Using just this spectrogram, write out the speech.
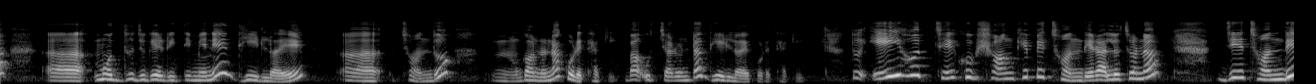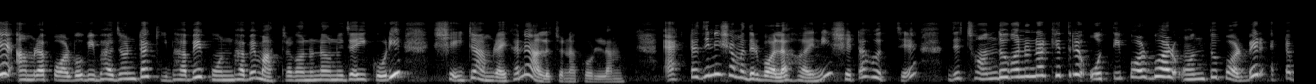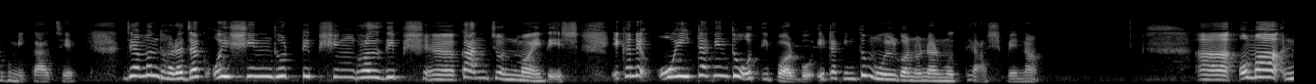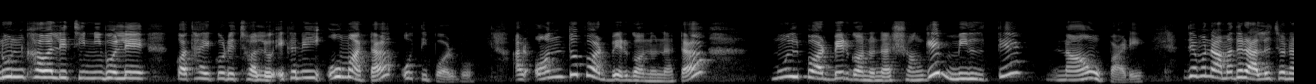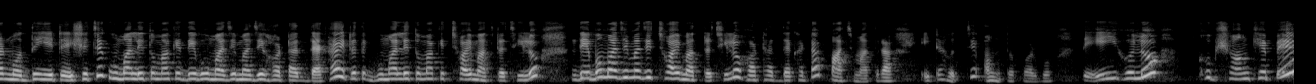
মধ্যযুগের রীতি মেনে ধীর লয়ে ছন্দ গণনা করে থাকি বা উচ্চারণটা ধীর লয়ে করে থাকি। তো এই হচ্ছে খুব সংক্ষেপে ছন্দের আলোচনা। যে ছন্দে আমরা পর্ব বিভাজনটা কীভাবে, কোনভাবে মাত্রা গণনা অনুযায়ী করি, সেইটা আমরা এখানে আলোচনা করলাম। একটা জিনিস আমাদের বলা হয়নি, সেটা হচ্ছে যে ছন্দ গণনার ক্ষেত্রে অতি পর্ব আর অন্ত পর্বের একটা ভূমিকা আছে। যেমন ধরা যাক, ওই সিন্ধুর দ্বীপ কাঞ্চনময় দেশ। এখানে ওইটা কিন্তু অতি পর্ব এটা কিন্তু মূল গণনার মধ্যে আসবে না। ওমা নুন খাওয়ালে চিনি বলে কথাই করে চলো। এখানে এই ওমাটা অতি পর্ব। আর অন্ত পর্বের গণনাটা মূল পর্বের গণনার সঙ্গে মিলতে নাও পারে। যেমন আমাদের আলোচনার মধ্যেই এটা এসেছে, ঘুমালে তোমাকে দেব মাঝে মাঝে হঠাৎ দেখা। এটাতে ঘুমালে তোমাকে ছয় মাত্রা ছিল, দেব মাঝে মাঝে ছয় মাত্রা ছিল, হঠাৎ দেখাটা পাঁচ মাত্রা। এটা হচ্ছে অন্তপর্ব। তো এই হলো খুব সংক্ষেপে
